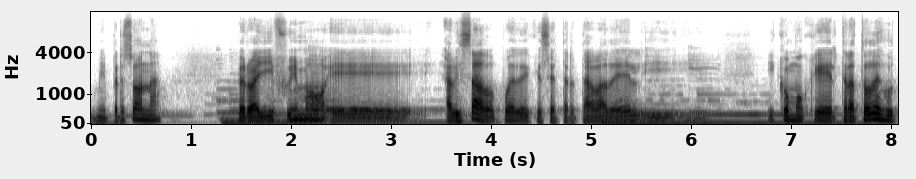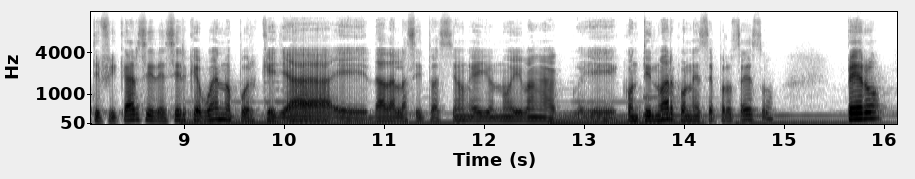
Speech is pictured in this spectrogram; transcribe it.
mi persona. Pero allí fuimos eh, avisados, pues, de que se trataba de él y, como que él trató de justificarse y decir que, bueno, pues que ya, eh, dada la situación, ellos no iban a eh, continuar con ese proceso, pero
